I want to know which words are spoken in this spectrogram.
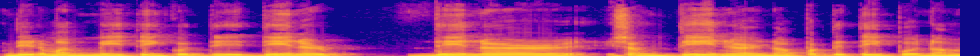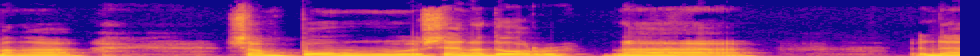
Hindi naman meeting, kundi dinner. Dinner, isang dinner na pagtitipon ng mga sampung senador na na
